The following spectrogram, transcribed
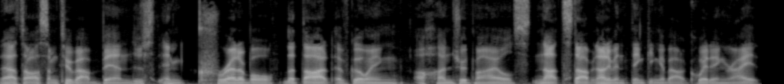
That's awesome too about Ben. Just incredible the thought of going a hundred miles, not stopping, not even thinking about quitting, right?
